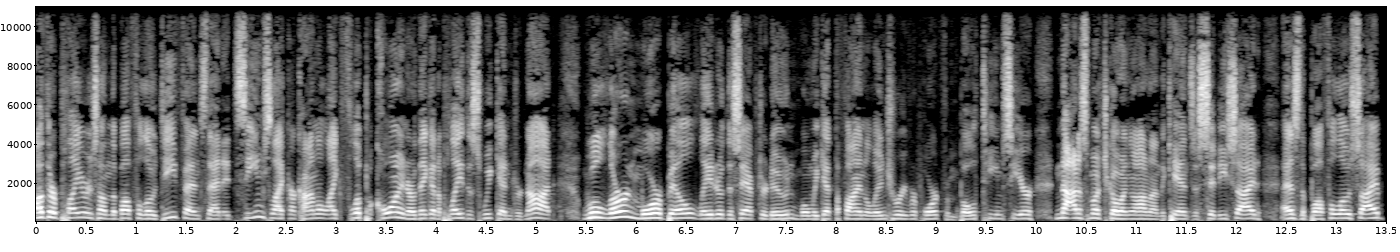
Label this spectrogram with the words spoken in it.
other players on the Buffalo defense that it seems like are kind of like flip a coin. Are they going to play this weekend or not? We'll learn more, Bill, later this afternoon when we get the final injury report from both teams here. Not as much going on on the Kansas City side as the Buffalo side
